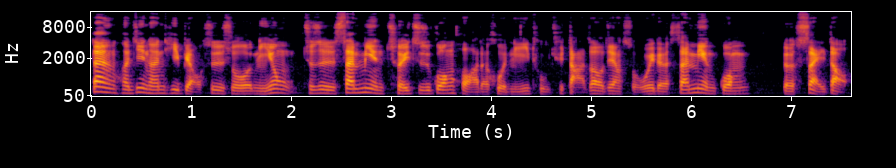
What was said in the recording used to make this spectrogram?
但环境团体表示说，你用就是三面垂直光滑的混凝土去打造这样所谓的三面光的赛道，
